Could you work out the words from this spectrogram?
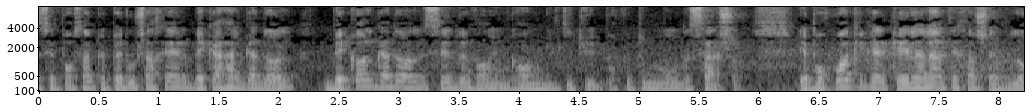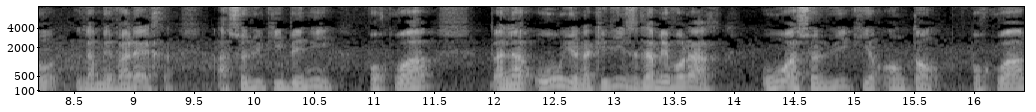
c'est pour ça que Perush Acher Bekahal Gadol, Bekol Gadol, c'est devant une grande multitude, pour que tout le monde sache. Et pourquoi la mevarech, à celui qui bénit Pourquoi? Ben Là-haut, il y en a qui disent la mevorach, ou à celui qui entend. Pourquoi?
